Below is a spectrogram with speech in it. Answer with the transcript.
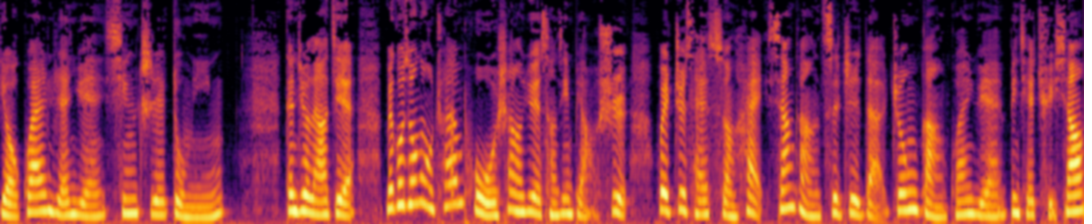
有关人员心知肚明。根据了解，美国总统川普上月曾经表示会制裁损害香港自治的中港官员，并且取消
